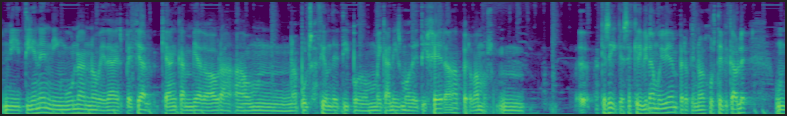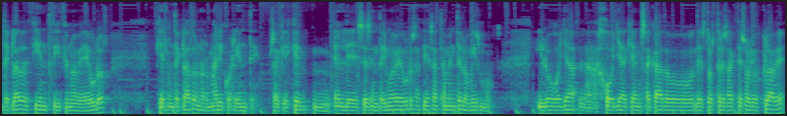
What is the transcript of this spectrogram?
ni tiene ninguna novedad especial, que han cambiado ahora a una pulsación de tipo un mecanismo de tijera, pero vamos, mm, eh, que sí, que se escribirá muy bien, pero que no es justificable un teclado de 119 euros que es un teclado normal y corriente. O sea que es que mm, el de 69 euros hacía exactamente lo mismo. Y luego ya la joya que han sacado de estos tres accesorios clave,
